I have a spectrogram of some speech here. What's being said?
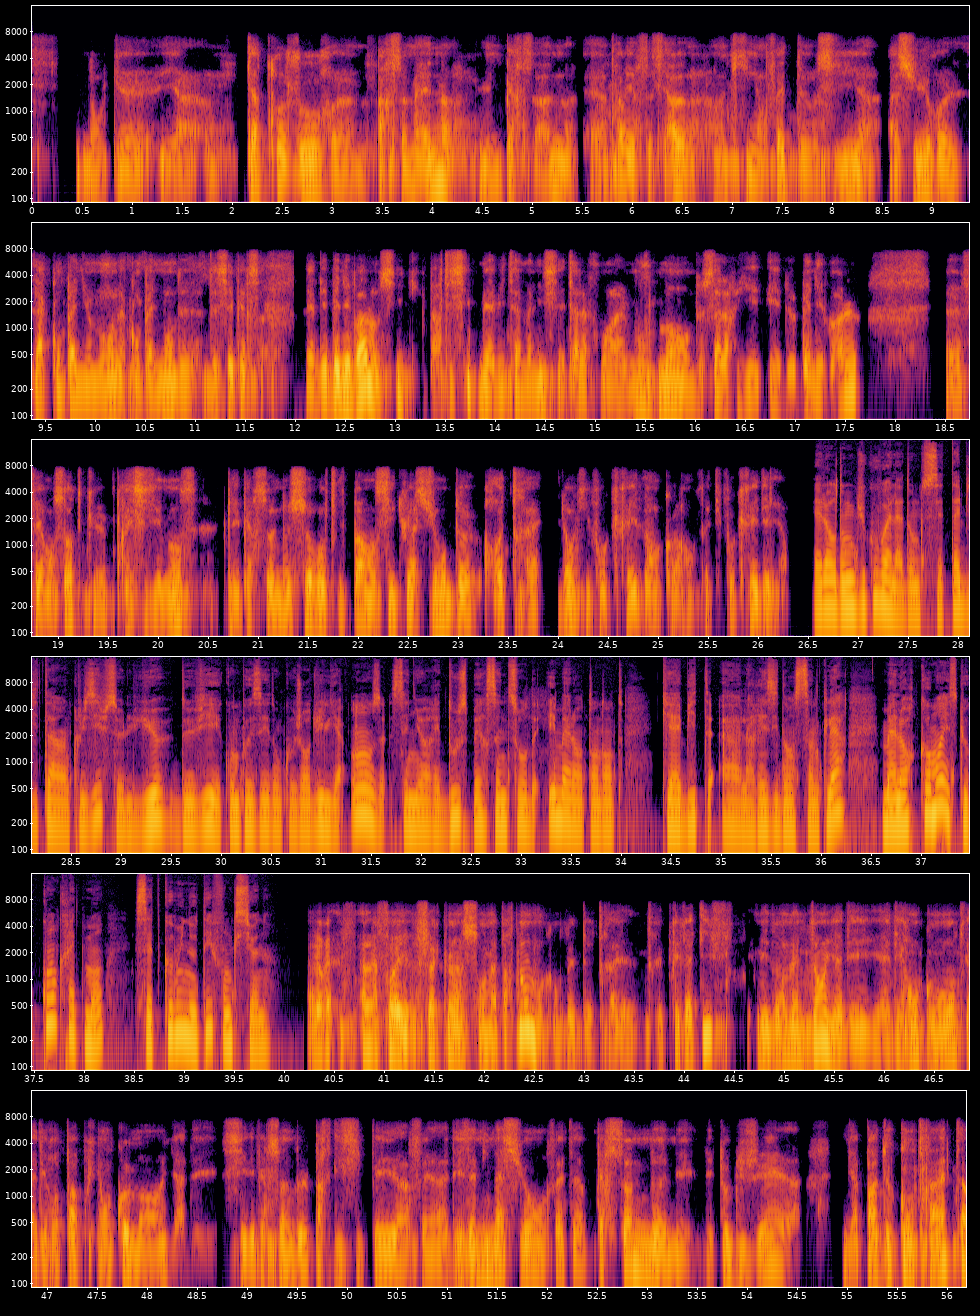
Donc, euh, il y a quatre jours euh, par semaine, une personne, un travailleur social, hein, qui en fait aussi euh, assure l'accompagnement, l'accompagnement de, ces personnes. Il y a des bénévoles aussi qui participent, mais Habitat Manis est à la fois un mouvement de salariés et de bénévoles, faire en sorte que précisément les personnes ne se retrouvent pas en situation de retrait. Donc, il faut créer, là encore, en fait, il faut créer des liens. Et alors donc du coup voilà, donc cet habitat inclusif, ce lieu de vie est composé donc aujourd'hui il y a 11 seniors et 12 personnes sourdes et malentendantes qui habitent à la résidence Sainte-Claire. Mais alors comment est-ce que concrètement cette communauté fonctionne? Alors, à la fois, chacun a son appartement, donc en fait très, très privatif, mais dans le même temps, il y, a des, rencontres, il y a des repas pris en commun, il y a des, si les personnes veulent participer à, faire, des animations, en fait, personne n'est obligé, il n'y a pas de contraintes,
